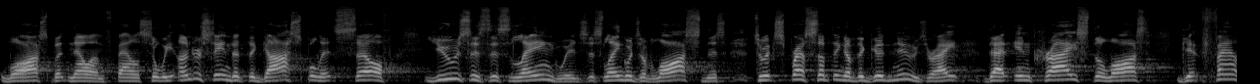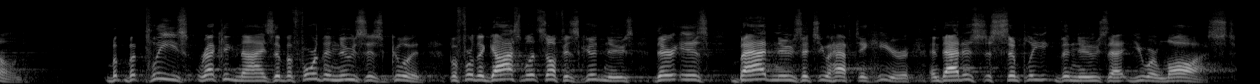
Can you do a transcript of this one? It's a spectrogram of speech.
lost, but now I'm found. So we understand that the gospel itself uses this language, this language of lostness, to express something of the good news, right? That in Christ the lost get found. But, but please recognize that before the news is good, before the gospel itself is good news, there is bad news that you have to hear, and that is just simply the news that you are lost.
